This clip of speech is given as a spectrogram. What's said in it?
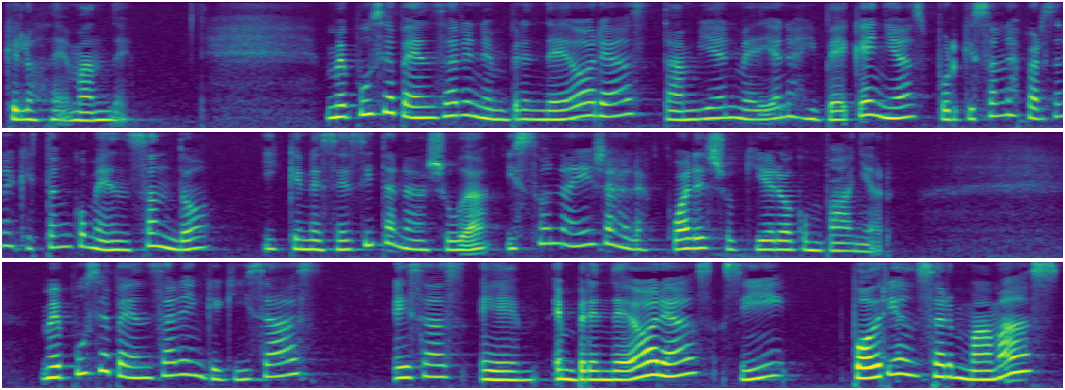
que los demande. Me puse a pensar en emprendedoras, también medianas y pequeñas, porque son las personas que están comenzando y que necesitan ayuda y son a ellas a las cuales yo quiero acompañar. Me puse a pensar en que quizás esas eh, emprendedoras, ¿sí? Podrían ser mamás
